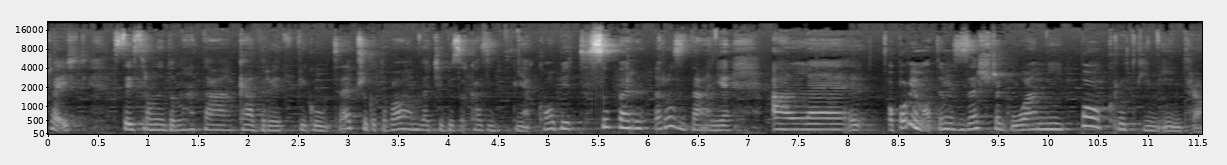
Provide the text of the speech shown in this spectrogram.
Cześć, z tej strony Donata, kadry w pigułce. Przygotowałam dla Ciebie z okazji Dnia Kobiet super rozdanie, ale opowiem o tym ze szczegółami po krótkim intro.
